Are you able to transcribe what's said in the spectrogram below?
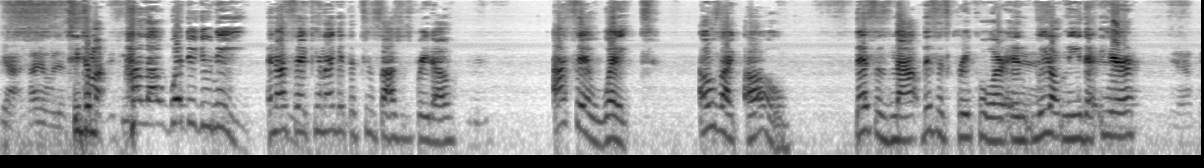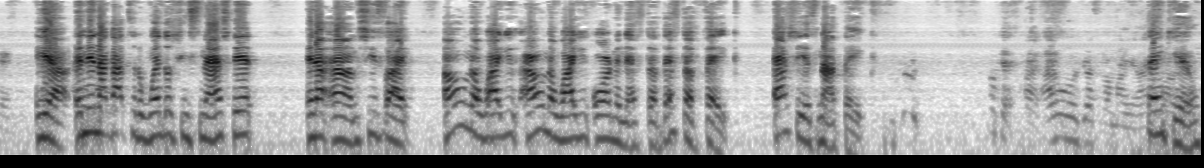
Yeah, I know it is. She talking about, hello, what do you need? And I said, can I get the two sausage burrito? I said, wait. I was like, oh, this is not, this is Creek Core, and we don't need that here. Yeah, okay. Yeah. And then I got to the window, she snatched it, and I, um, she's like, I don't know why you, I don't know why you ordering that stuff. That stuff fake. Actually, it's not fake. Okay, all right, I will address it on my end. I Thank you.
